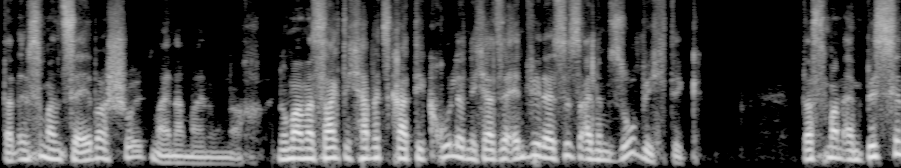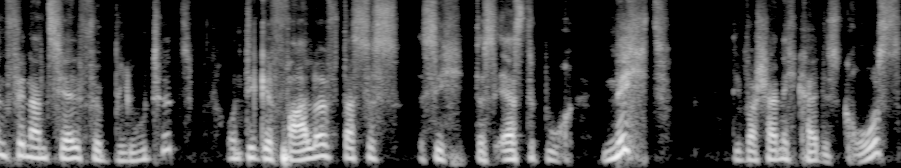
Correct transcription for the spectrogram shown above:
dann ist man selber schuld, meiner Meinung nach. Nur weil man sagt, ich habe jetzt gerade die Kohle nicht. Also entweder ist es einem so wichtig, dass man ein bisschen finanziell verblutet und die Gefahr läuft, dass es sich das erste Buch nicht, die Wahrscheinlichkeit ist groß,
